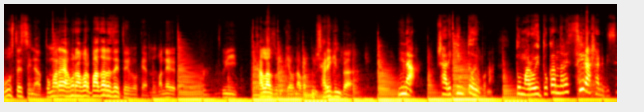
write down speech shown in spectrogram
বুঝতেছি না তোমার এখন আবার বাজারে যাইতে হইব কেন? মানে তুই খালার জন্য কেমন আবার তুমি শাড়ি কিনবা? না শাড়ি কিনতে হইব না। তোমার ওই দোকানদারে সিরা শাড়ি দিছে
